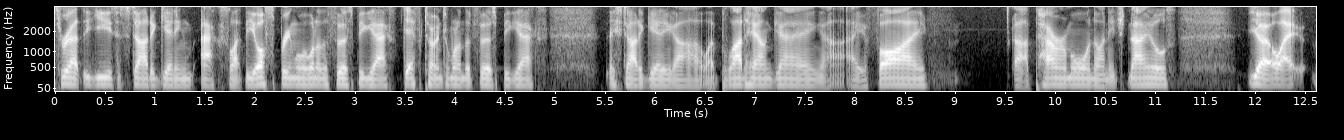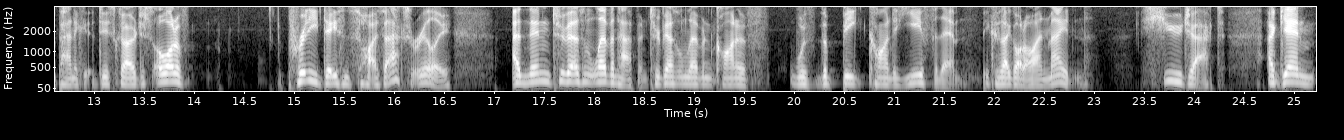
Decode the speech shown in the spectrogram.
throughout the years. It started getting acts like The Offspring were one of the first big acts, Deftones were one of the first big acts. They started getting uh, like Bloodhound Gang, uh, AFI, uh, Paramore, Nine Inch Nails, yeah, like Panic at the Disco, just a lot of pretty decent sized acts, really. And then 2011 happened. 2011 kind of was the big kind of year for them because they got Iron Maiden. Huge act. Again,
